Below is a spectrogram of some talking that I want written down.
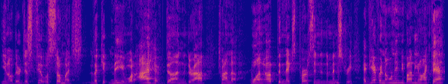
you know, they're just filled with so much, look at me, what I have done. They're out trying to one up the next person in the ministry. Have you ever known anybody like that?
